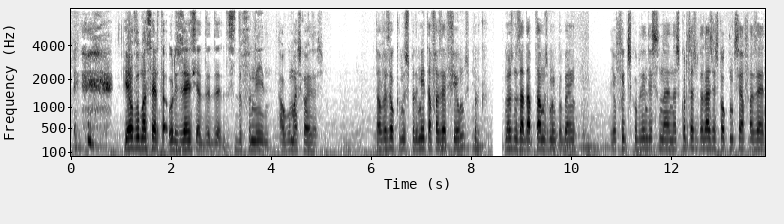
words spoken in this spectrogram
e houve uma certa urgência de, de, de se definir algumas coisas. Talvez é o que nos permita fazer filmes, porque nós nos adaptamos muito bem. Eu fui descobrindo isso nas curtas metragens que eu comecei a fazer,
